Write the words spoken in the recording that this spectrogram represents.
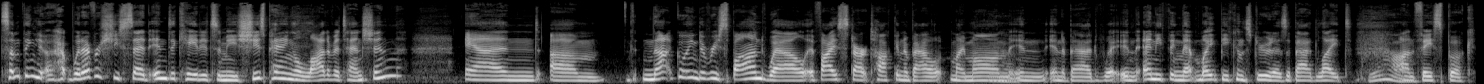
something whatever she said indicated to me she's paying a lot of attention and um, not going to respond well if I start talking about my mom in in a bad way in anything that might be construed as a bad light Yeah. on Facebook.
